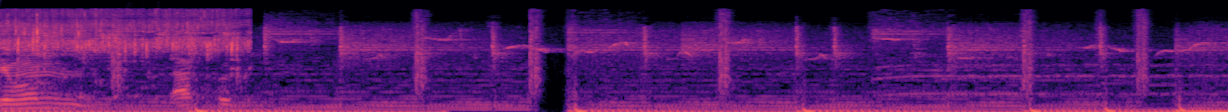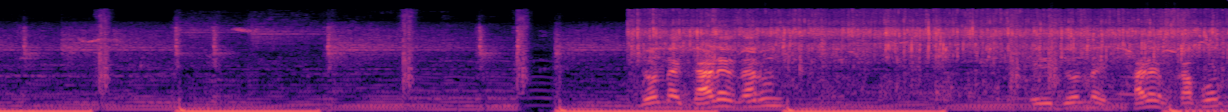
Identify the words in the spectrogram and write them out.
যেমন জলটা ছাড়ে দারুণ এই জলটা ছাড়ে কাপড়।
